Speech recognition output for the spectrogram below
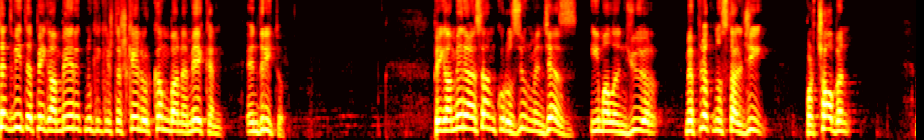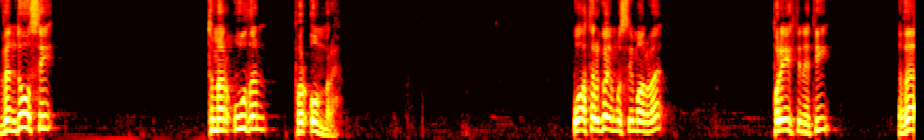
Tetë vite Pejgamberit nuk i kishte shkelur këmba në Mekën e ndritur. Pejgamberi alayhis salam kur u zgju n'mëngjes i mallëngjyer me plot nostalgji për Qaben, vendosi të merr udhën për umre. Ua tregoi muslimanve projektin e tij dhe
